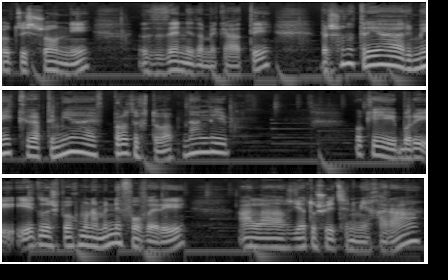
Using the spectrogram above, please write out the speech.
show της Sony, δεν είδαμε κάτι. Persona 3 remake από τη μία ευπρόσδεκτο, από την άλλη, OK, okay, μπορεί η έκδοση που έχουμε να μην είναι φοβερή, αλλά για το Switch είναι μια χαρά.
